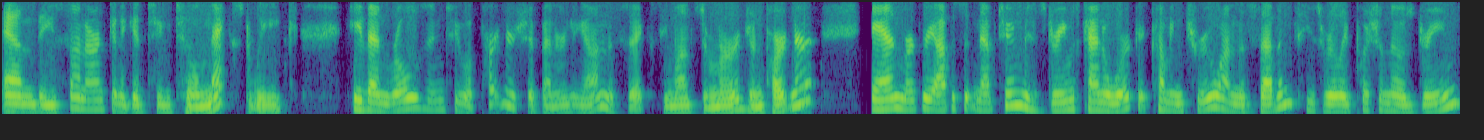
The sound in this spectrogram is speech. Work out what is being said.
and the Sun aren't going to get to till next week. He then rolls into a partnership energy on the sixth. He wants to merge and partner. And Mercury opposite Neptune, his dreams kind of work at coming true on the 7th. He's really pushing those dreams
